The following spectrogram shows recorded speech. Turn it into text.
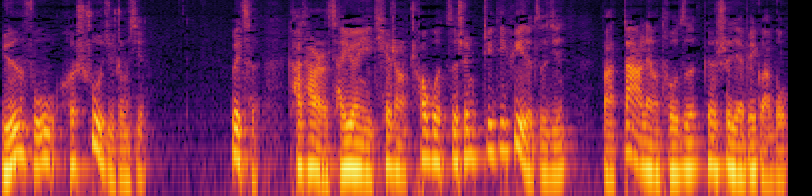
云服务和数据中心。为此，卡塔尔才愿意贴上超过自身 GDP 的资金。把大量投资跟世界杯挂钩，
